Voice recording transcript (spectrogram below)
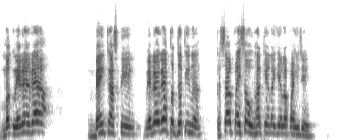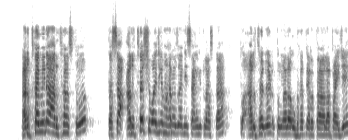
मग वेगळ्या बँक असतील वेगळ्या पद्धतीनं कसा पैसा उभा केला गेला पाहिजे? अर्थविना अर्थ असतो तसा अर्थ शिवाजी महाराजांनी सांगितला असता तो अर्थगड तुम्हाला उभा करता आला पाहिजे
